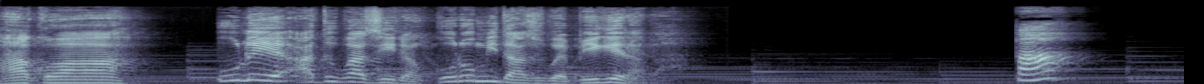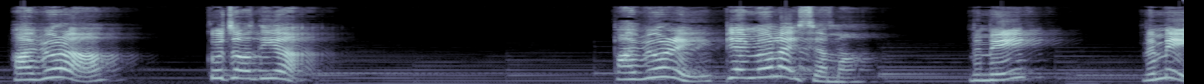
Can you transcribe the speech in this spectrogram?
ဟာကွာဦးလေးရဲ့အတုပစီတောင်ကိုတို့မိသားစုပဲပေးခဲ့တာပါဘာဘာပြောတာကိုကျော်တီကဘာပြောတယ်ပြန်ပြောလိုက်စမ်းပါမမေမမေ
